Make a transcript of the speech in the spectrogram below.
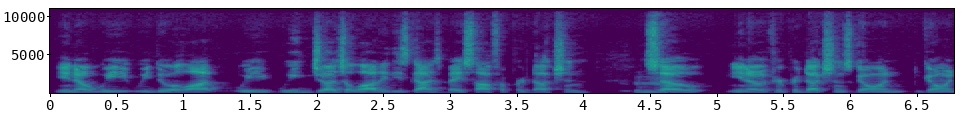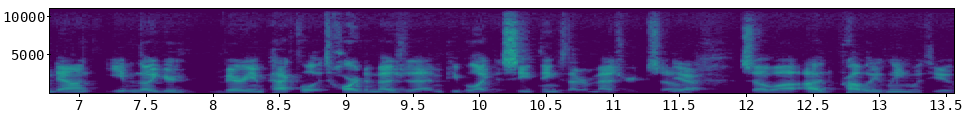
you know we we do a lot we we judge a lot of these guys based off of production. Mhm. So you know if your production's going going down, even though you're very impactful, it's hard to measure that, and people like to see things that are measured. So yeah. so uh, I'd probably lean with you.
